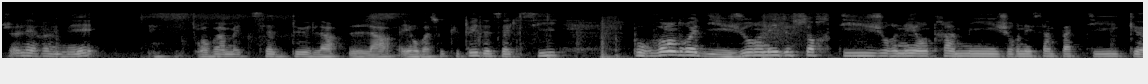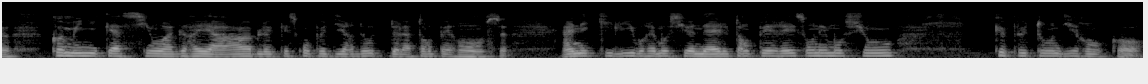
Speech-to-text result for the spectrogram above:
Je les remets. On va mettre cette deux-là, là. Et on va s'occuper de celle-ci pour vendredi. Journée de sortie, journée entre amis, journée sympathique, communication agréable. Qu'est-ce qu'on peut dire d'autre de la tempérance? Un équilibre émotionnel, tempérer son émotion, que peut-on dire encore?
